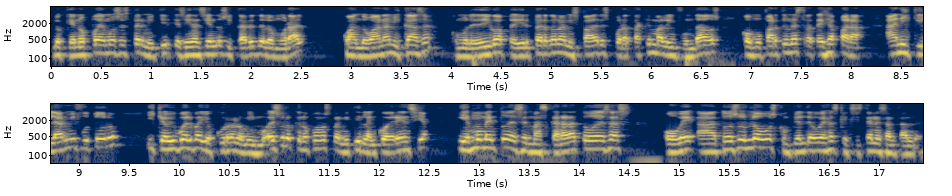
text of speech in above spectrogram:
Lo que no podemos es permitir que sigan siendo sicarios de lo moral cuando van a mi casa, como le digo, a pedir perdón a mis padres por ataques malinfundados como parte de una estrategia para aniquilar mi futuro y que hoy vuelva y ocurra lo mismo. Eso es lo que no podemos permitir, la incoherencia, y es momento de desenmascarar a todas esas a todos esos lobos con piel de ovejas que existen en Santander.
